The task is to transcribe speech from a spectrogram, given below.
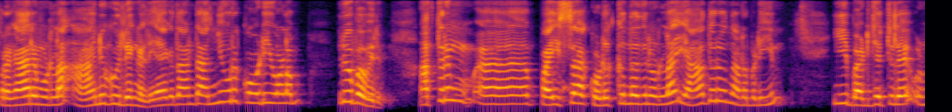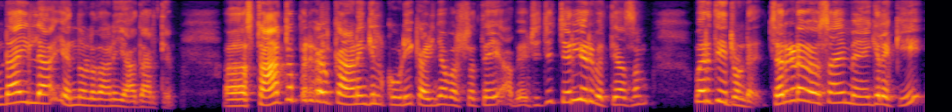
പ്രകാരമുള്ള ആനുകൂല്യങ്ങൾ ഏകദാണ്ട് അഞ്ഞൂറ് കോടിയോളം രൂപ വരും. അത്തരം പൈസ കൊടുക്കുന്നതിനുള്ള യാതൊരു നടപടിയും ഈ ബഡ്ജറ്റിൽ ഉണ്ടായില്ല എന്നുള്ളതാണ് യാഥാർത്ഥ്യം. സ്റ്റാർട്ടപ്പുകൾക്കാണെങ്കിൽ കൂടി കഴിഞ്ഞ വർഷത്തെ അപേക്ഷിച്ച് ചെറിയൊരു വ്യത്യാസം വരുത്തിയിട്ടുണ്ട്. ചെറുകിട വ്യവസായ മേഖലയ്ക്ക്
